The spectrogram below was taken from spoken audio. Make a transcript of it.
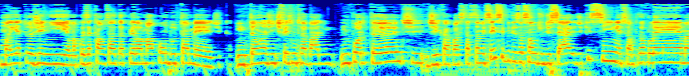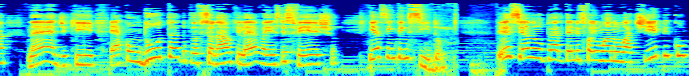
uma iatrogenia, uma coisa causada pela má conduta médica. Então a gente fez um trabalho importante de capacitação e sensibilização do judiciário de que sim, esse é um problema, né, de que é a conduta do profissional que leva a esse desfecho. E assim tem sido. Esse ano para Artemis foi um ano atípico,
